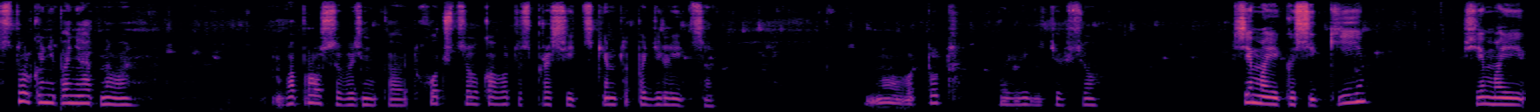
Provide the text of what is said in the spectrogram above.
столько непонятного. Вопросы возникают. Хочется у кого-то спросить, с кем-то поделиться. Ну, вот тут вы видите все. Все мои косяки, все мои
